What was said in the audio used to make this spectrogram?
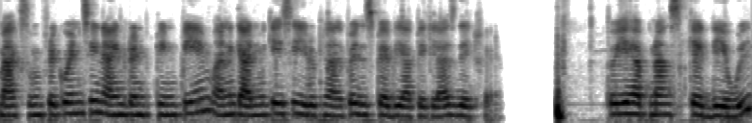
maximum frequency nine ten fifteen P M Unacademy के इसी यूट्यूब चैनल पर जिस पे अभी आप ये क्लास देख रहे हैं। तो ये है अपना स्केड्यूल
